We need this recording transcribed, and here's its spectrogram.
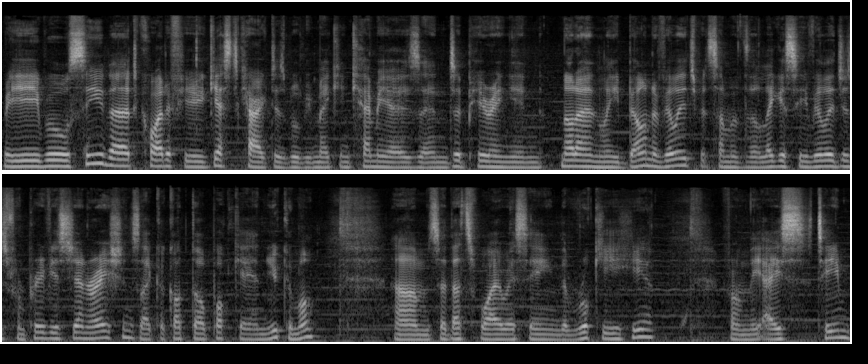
We will see that quite a few guest characters will be making cameos and appearing in not only Bherna village but some of the legacy villages from previous generations like Kokoto, Pokke and Yukumo. Um, so that's why we're seeing the rookie here from the Ace team.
